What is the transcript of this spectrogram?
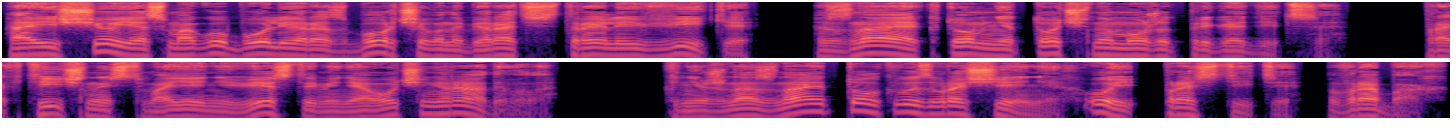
А еще я смогу более разборчиво набирать трели в Вике, зная, кто мне точно может пригодиться. Практичность моей невесты меня очень радовала. Княжна знает толк в извращениях, ой, простите, в рабах.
